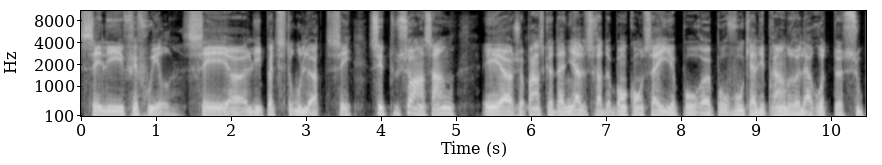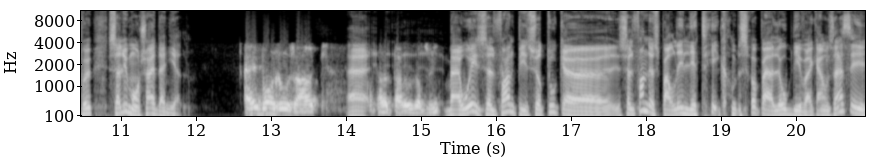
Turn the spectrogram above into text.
c'est les fifth wheels, c'est euh, les petites roulottes, c'est tout ça ensemble. Et euh, je pense que Daniel sera de bons conseils pour, euh, pour vous qui allez prendre la route sous peu. Salut mon cher Daniel. Bonjour Jacques. Euh, On va parler aujourd'hui. ben oui, c'est le fun, puis surtout que c'est le fun de se parler l'été comme ça, pas à l'aube des vacances. Hein? C'est,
